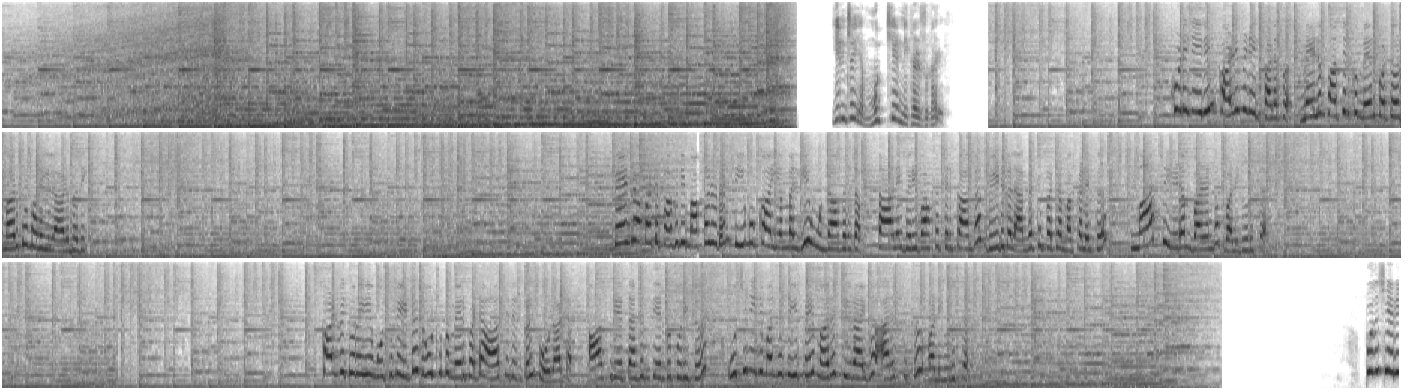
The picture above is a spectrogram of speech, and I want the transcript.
இன்றைய முக்கிய நிகழ்வுகள். குடிநீரில் கழிவுநீர் கலப்பு. மேலும் பத்திற்கும் மேற்பட்டோர் மருத்துவமனையில் அனுமதி. வேல்ராம்பட்டு பகுதி மக்களுடன் திமுக எம்எல்ஏ உண்ணாவிரதம். சாலை விரிவாக்கத்திற்காக வீடுகள் அகற்றப்பட்ட மக்களுக்கு மாற்று இடம் வழங்க வலியுறுத்தல். கல்வித்துறையை முற்றுகையிட்டு நூற்றுக்கும் மேற்பட்ட ஆசிரியர்கள் போராட்டம். ஆசிரியர் தகுதி தேர்வு குறித்து உச்சநீதிமன்ற தீர்ப்பை மறுசீராய்வு அரசுக்கு வலியுறுத்தல்.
